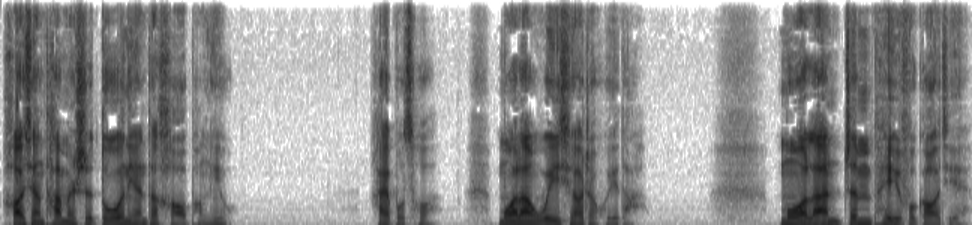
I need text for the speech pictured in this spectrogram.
好像他们是多年的好朋友。还不错，莫兰微笑着回答。莫兰真佩服高杰，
